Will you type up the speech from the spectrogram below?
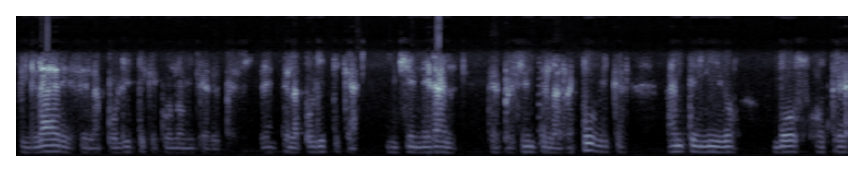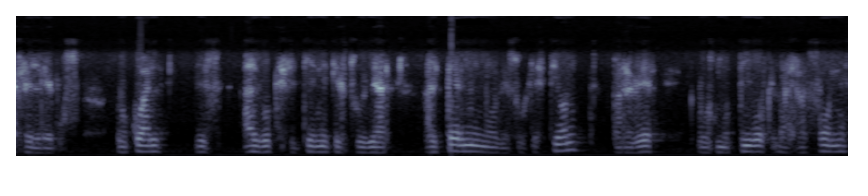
pilares de la política económica del presidente, de la política en general del presidente de la República, han tenido dos o tres relevos, lo cual es algo que se tiene que estudiar al término de su gestión para ver los motivos, las razones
